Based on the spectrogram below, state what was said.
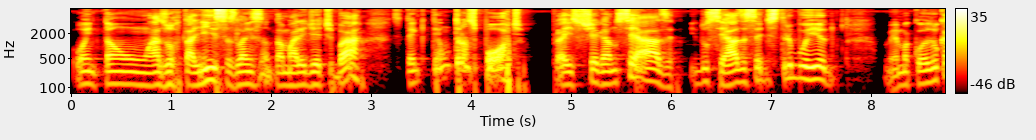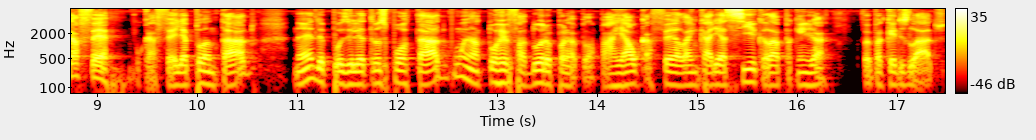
ou então as hortaliças lá em Santa Maria de Etibá, você tem que ter um transporte para isso chegar no Ceasa e do Ceasa ser distribuído. Mesma coisa o café. O café ele é plantado, né? depois ele é transportado para uma torrefadora para arrear o café lá em Cariacica, lá para quem já foi para aqueles lados.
